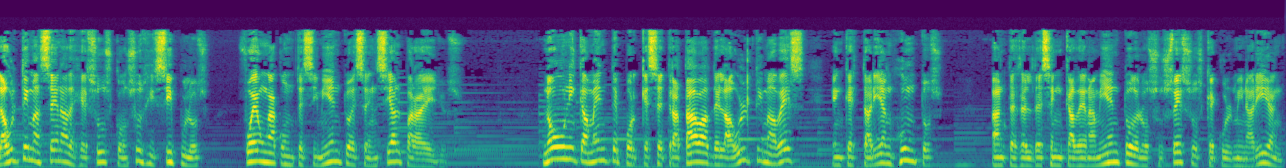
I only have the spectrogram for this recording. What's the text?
La última cena de Jesús con sus discípulos fue un acontecimiento esencial para ellos, no únicamente porque se trataba de la última vez en que estarían juntos antes del desencadenamiento de los sucesos que culminarían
